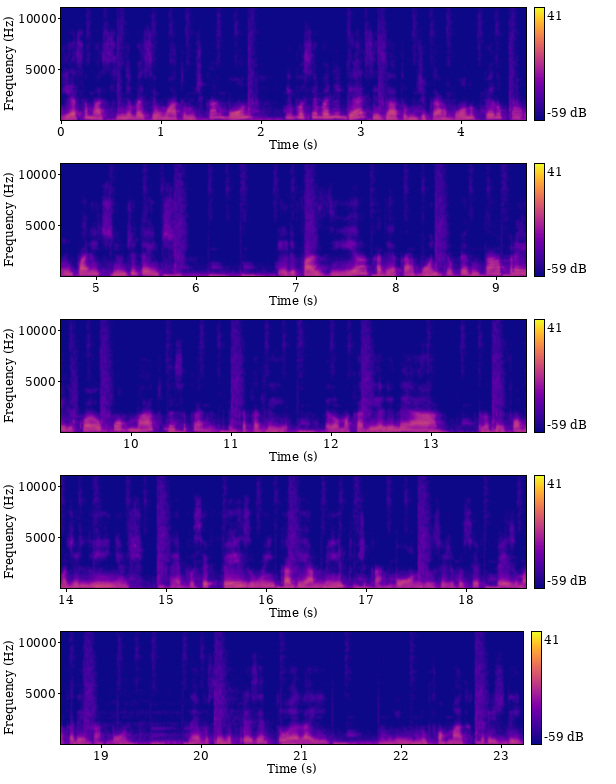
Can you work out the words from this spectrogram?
e essa massinha vai ser um átomo de carbono e você vai ligar esses átomos de carbono pelo um palitinho de dente. Ele fazia a cadeia carbônica e eu perguntava para ele qual é o formato dessa, dessa cadeia. Ela é uma cadeia linear, ela tem forma de linhas. Né? Você fez um encadeamento de carbonos, ou seja, você fez uma cadeia carbônica. Né? Você representou ela aí no formato 3D.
